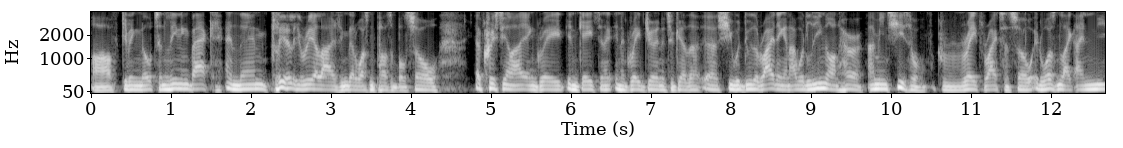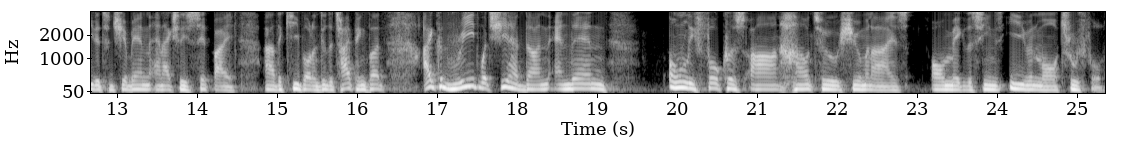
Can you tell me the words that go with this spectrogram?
of giving notes and leaning back, and then clearly realizing that wasn't possible. So. Uh, Krysty and I engaged, engaged in, a, in a great journey together. Uh, she would do the writing, and I would lean on her. I mean, she's a great writer, so it wasn't like I needed to chip in and actually sit by uh, the keyboard and do the typing. But I could read what she had done, and then only focus on how to humanize or make the scenes even more truthful,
